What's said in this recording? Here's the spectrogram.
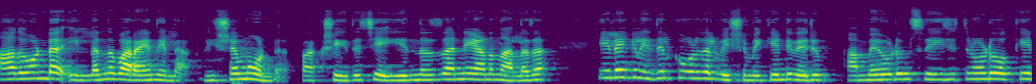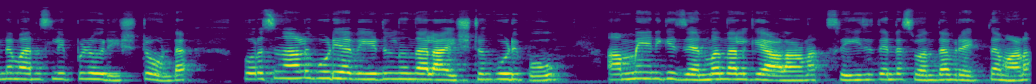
അതുകൊണ്ട് ഇല്ലെന്ന് പറയുന്നില്ല. വിഷമമുണ്ട്. പക്ഷേ ഇത് ചെയ്യുന്നത് തന്നെയാണ് നല്ലത്. ഇല്ലെങ്കിൽ ഇതിൽ കൂടുതൽ വിഷമിക്കേണ്ടി വരും. അമ്മയോടും ശ്രീജിത്തിനോടും ഒക്കെ എന്റെ മനസ്സിൽ ഇപ്പോഴും ഒരു ഇഷ്ടമുണ്ട്. കുറച്ച് നാൾ കൂടി ആ വീട്ടിൽ നിന്നാൽ ആ ഇഷ്ടം കൂടി പോവും. അമ്മ എനിക്ക് ജന്മം നൽകിയ ആളാണ്. ശ്രീജിത്ത് എന്റെ സ്വന്തം രക്തമാണ്.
